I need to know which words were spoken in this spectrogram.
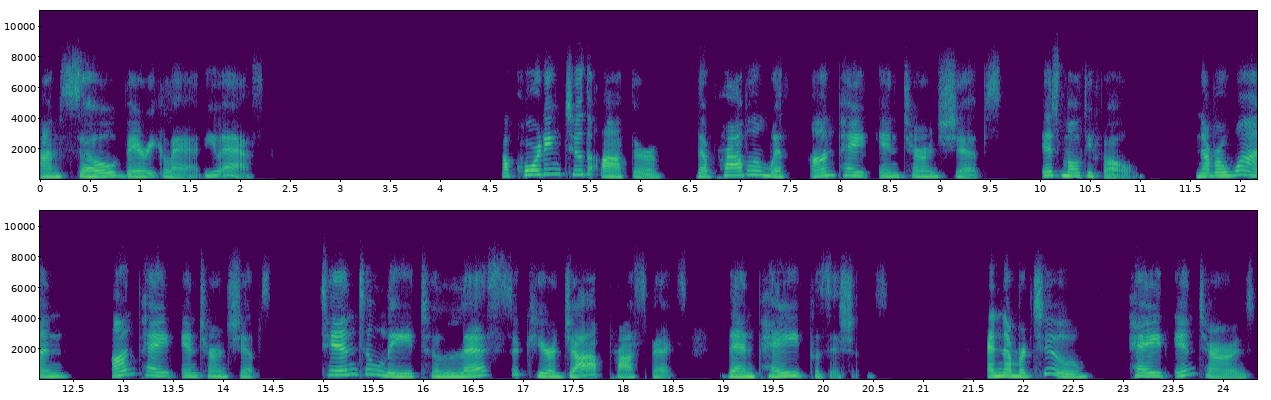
I'm so very glad you asked. According to the author, the problem with unpaid internships is multifold. Number one, unpaid internships tend to lead to less secure job prospects than paid positions. And number two, paid interns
